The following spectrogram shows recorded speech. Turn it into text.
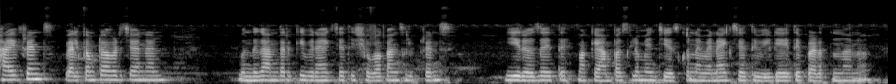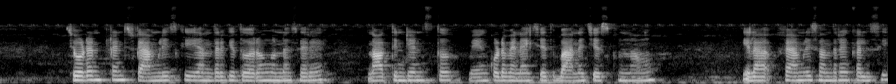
Hi friends welcome to our channel ముందుగా అందరికీ వినాయక చవితి శుభాకాంక్షలు ఫ్రెండ్స్ ఈ రోజైతే అయితే మా క్యాంపస్లో మేము చేసుకున్న వినాయక చవితి వీడియో అయితే పెడుతున్నాను. చూడండి ఫ్రెండ్స్ ఫ్యామిలీస్కి అందరికీ దూరంగా ఉన్నా సరే నార్త్ ఇండియన్స్తో మేము కూడా వినాయక చవితి బాగానే చేసుకున్నాము. ఇలా ఫ్యామిలీస్ అందరం కలిసి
